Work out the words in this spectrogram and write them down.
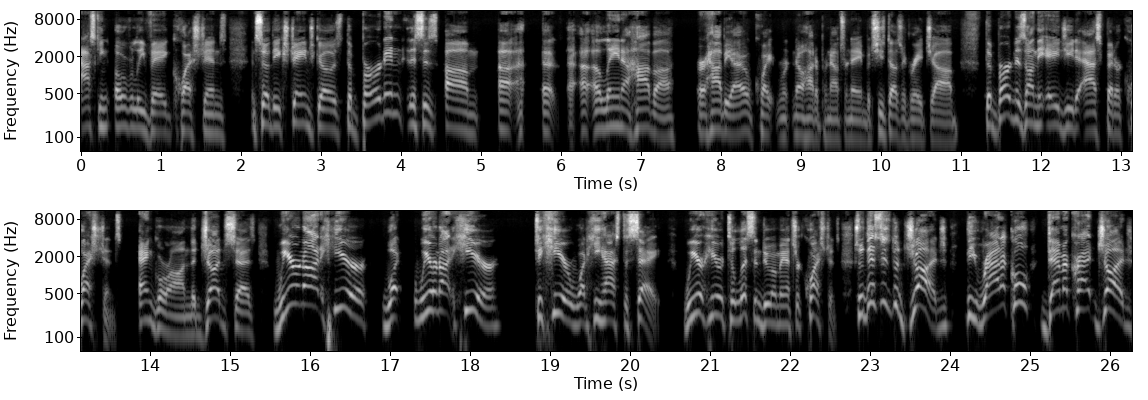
asking overly vague questions. And so the exchange goes: the burden. This is um, uh, uh, uh, Elena Habba or Habi, I don't quite know how to pronounce her name, but she does a great job. The burden is on the AG to ask better questions. Engoron, the judge says, "We are not here what we are not here to hear what he has to say. We are here to listen to him answer questions." So this is the judge, the radical Democrat judge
